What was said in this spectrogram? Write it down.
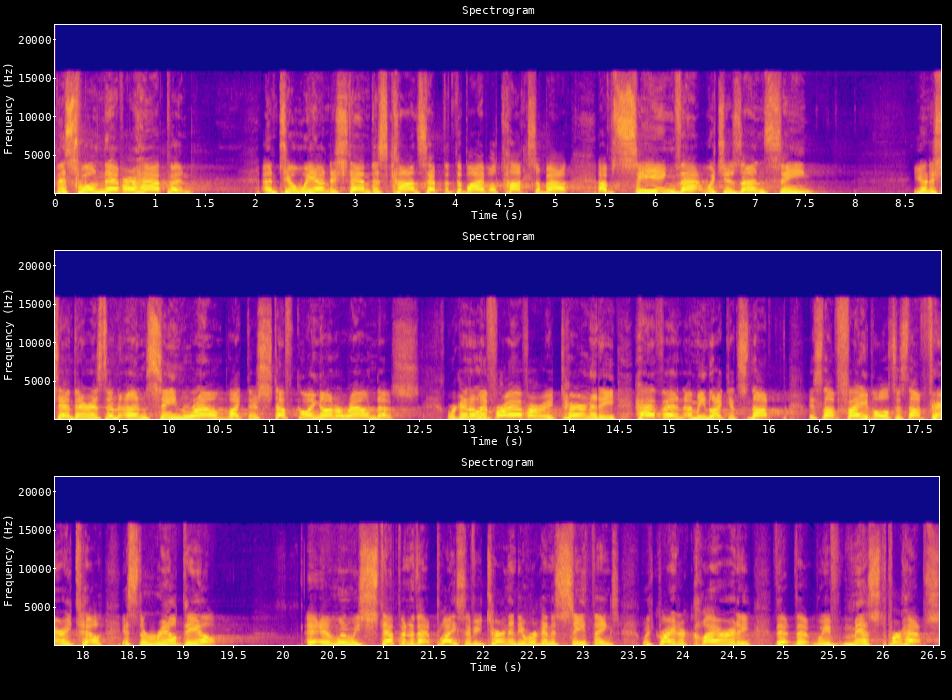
This will never happen until we understand this concept that the Bible talks about of seeing that which is unseen. You understand, there is an unseen realm, like there's stuff going on around us. We're going to live forever, eternity, heaven. I mean, like it's not, it's not fables, it's not fairy tale, it's the real deal. And when we step into that place of eternity, we're going to see things with greater clarity that, that we've missed perhaps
